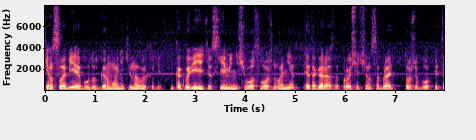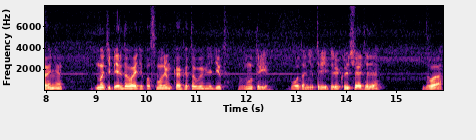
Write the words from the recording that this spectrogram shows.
тем слабее будут гармоники на выходе. Ну, как вы видите в схеме ничего сложного нет. Это гораздо проще, чем собрать тоже блок питания. Но теперь давайте посмотрим, как это выглядит внутри. Вот они, три переключателя, два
